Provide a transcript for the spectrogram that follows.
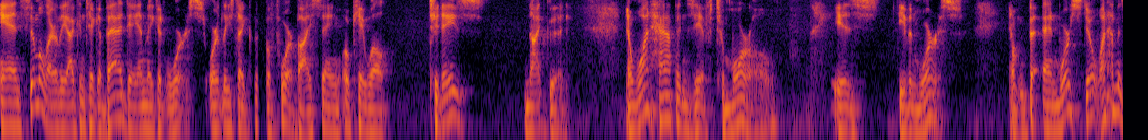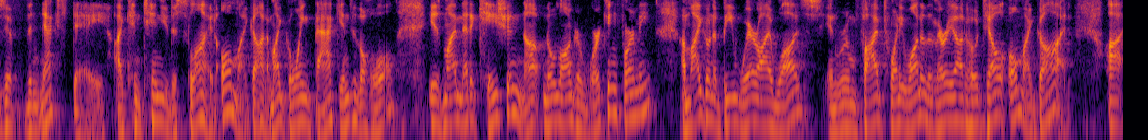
And similarly, I can take a bad day and make it worse, or at least I could before by saying, okay, well, today's not good. And what happens if tomorrow is even worse? And, worse still, what happens if the next day I continue to slide? Oh my God, am I going back into the hole? Is my medication not no longer working for me? Am I going to be where I was in room 521 of the Marriott Hotel? Oh my God. Uh,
